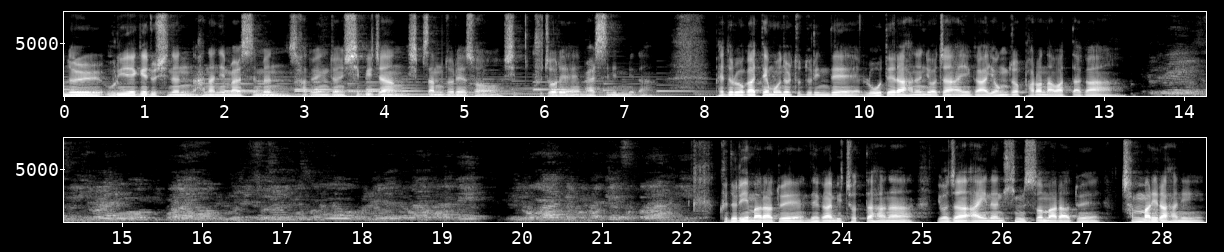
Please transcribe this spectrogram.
오늘 우리에게 주시는 하나님 말씀은 사도행전 12장 13절에서 19절의 말씀입니다. 베드로가 대문을 두드린데 로데라 하는 여자 아이가 영접하러 나왔다가 그들이 말하되 내가 미쳤다 하나 여자 아이는 힘써 말하되 천말이라 하니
